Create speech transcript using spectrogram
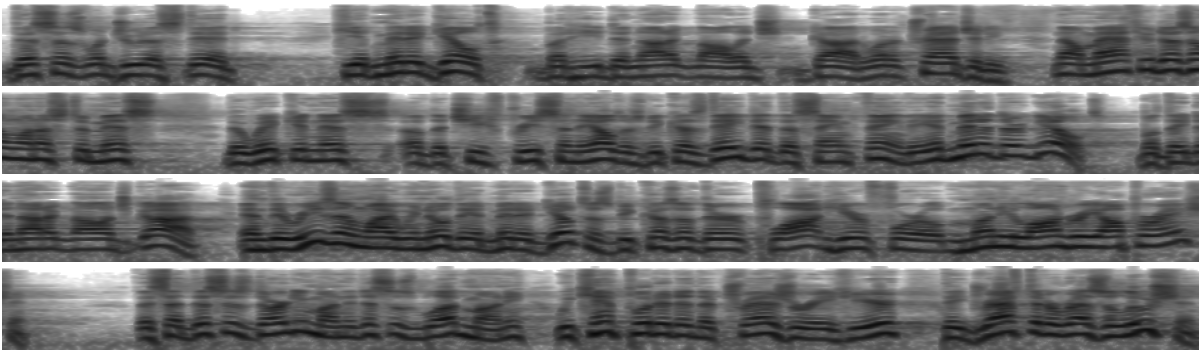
This is what Judas did. He admitted guilt, but he did not acknowledge God. What a tragedy. Now, Matthew doesn't want us to miss the wickedness of the chief priests and the elders because they did the same thing. They admitted their guilt, but they did not acknowledge God. And the reason why we know they admitted guilt is because of their plot here for a money laundering operation. They said, this is dirty money, this is blood money, we can't put it in the treasury here. They drafted a resolution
